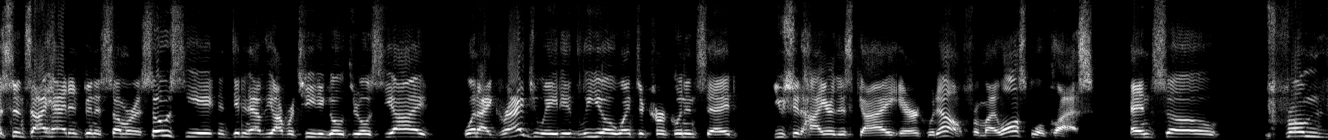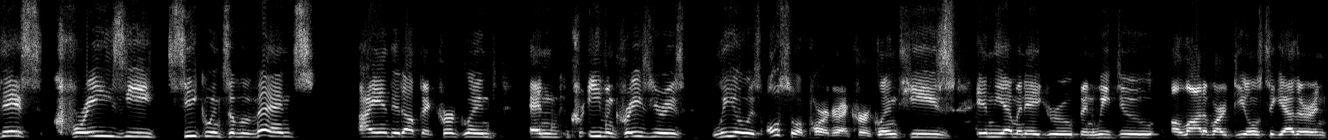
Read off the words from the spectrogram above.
since I hadn't been a summer associate and didn't have the opportunity to go through OCI, when I graduated, Leo went to Kirkland and said, you should hire this guy, Eric Wedel, from my law school class. And so from this crazy sequence of events, I ended up at Kirkland. And cr- even crazier is Leo is also a partner at Kirkland. He's in the M&A group and we do a lot of our deals together and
